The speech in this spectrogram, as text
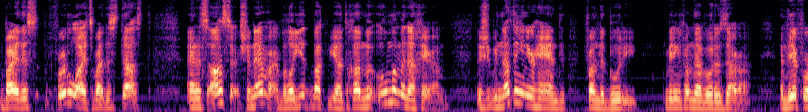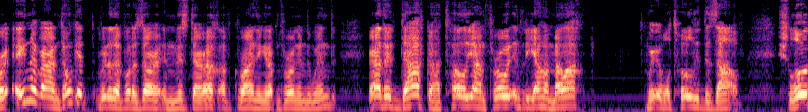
by this fertilizer, by this dust and it's aser. Shenemar v'lo me'uma There should be nothing in your hand from the booty, meaning from the avodah. And therefore, ein don't get rid of the avodah zara in this darach of grinding it up and throwing it in the wind. Rather, davka hatal yam, throw it into the yam melach, where it will totally dissolve. There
